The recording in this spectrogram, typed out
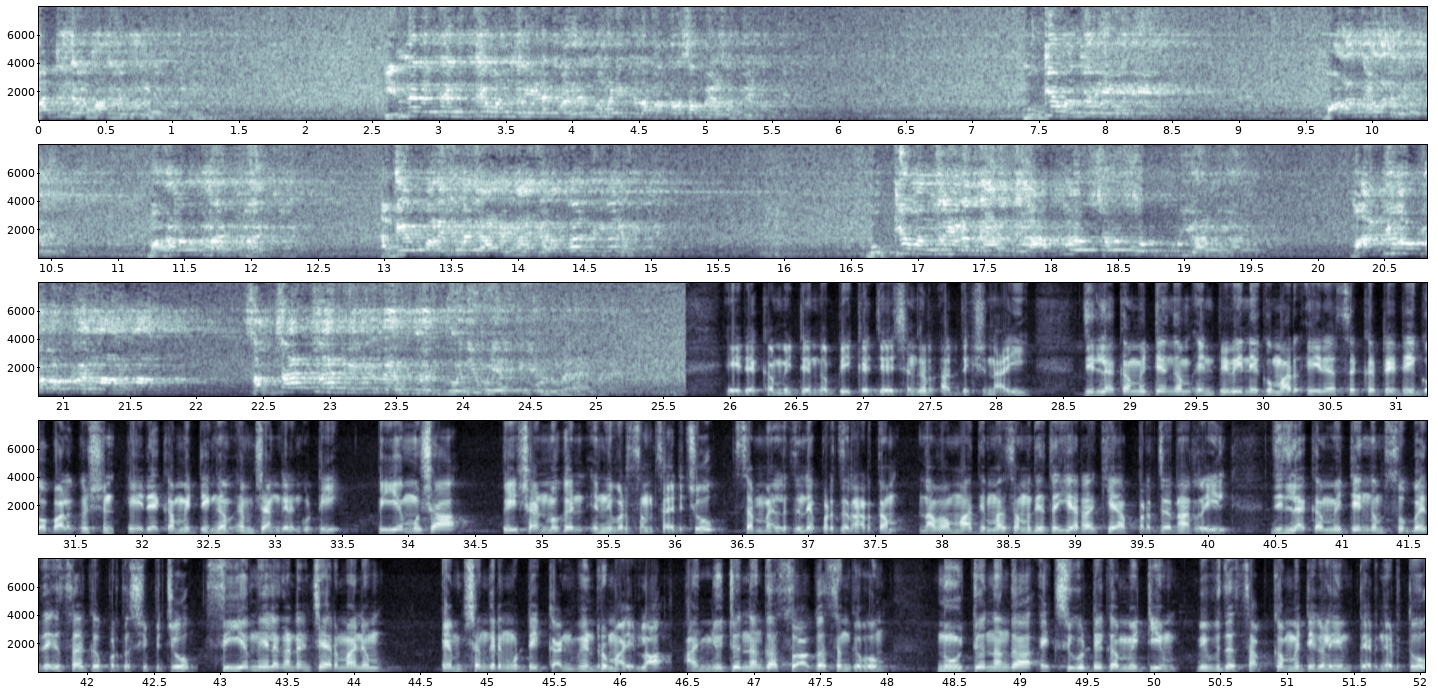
മറ്റു ചില മാധ്യമങ്ങൾ കൊടുത്തില്ല ഇന്നലത്തെ മുഖ്യമന്ത്രിയുടെ പതിനൊന്ന് മണിക്കുള്ള പത്രസമ്മേളനത്തിൽ മുഖ്യമന്ത്രിയെ വളഞ്ഞിട്ട് ബഹളമുണ്ടാക്കി. അദ്ദേഹം പറയുന്ന കാര്യങ്ങൾ കേൾക്കാതിരിക്കാൻ മുഖ്യമന്ത്രിയുടെ നേരത്തെ ആക്രോശത്തോടു കൂടിയാണ് മാധ്യമ പ്രവർത്തകന്മാർ സംസാരിച്ചുകൊണ്ടിരിക്കുന്ന ഒരു ധ്വനി ഉയർത്തിക്കൊണ്ടുവരാൻ. ഏരിയ കമ്മിറ്റി അംഗം പി കെ ജയശങ്കർ അധ്യക്ഷനായി. ജില്ലാ കമ്മിറ്റി അംഗം N P Vinayakumar area secretary T Gopalakrishnan area committee അംഗം M Sankarankutty P M Usha P Shanmukhan എന്നിവർ സംസാരിച്ചു. സമ്മേളനത്തിന്റെ പ്രചരണാർത്ഥം നവമാധ്യമ സമിതി തയ്യാറാക്കിയ പ്രചരണ റീൽ ജില്ലാ കമ്മിറ്റി അംഗം സുബൈദ ഇസാഖ് പ്രദർശിപ്പിച്ചു. സി എം നീലകണ്ഠൻ ചെയർമാനും എം ശങ്കരൻകുട്ടി കൺവീനറുമായുള്ള അഞ്ഞൂറ്റൊന്നംഗ സ്വാഗത സംഘവും നൂറ്റൊന്നംഗ എക്സിക്യൂട്ടീവ് കമ്മിറ്റിയും വിവിധ സബ് കമ്മിറ്റികളെയും തെരഞ്ഞെടുത്തു.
